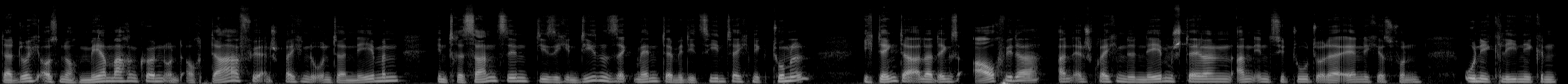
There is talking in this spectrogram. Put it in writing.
da durchaus noch mehr machen können und auch da für entsprechende Unternehmen interessant sind, die sich in diesem Segment der Medizintechnik tummeln. Ich denke da allerdings auch wieder an entsprechende Nebenstellen, an Institute oder ähnliches von Unikliniken,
